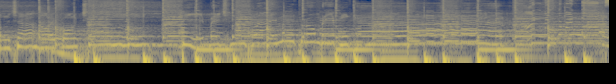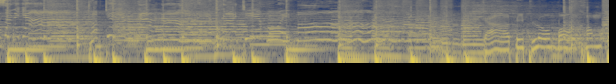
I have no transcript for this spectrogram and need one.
សន្យាឲ្យបងចាំពីបីឆ្នាំខ្លាយមិនព្រមរៀបការអូនមិនក្បត់តែសន្យាឈប់ជ្រាបកាលណារៀបការជាមួយបងកាលពីភ្លោមបងខំអ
